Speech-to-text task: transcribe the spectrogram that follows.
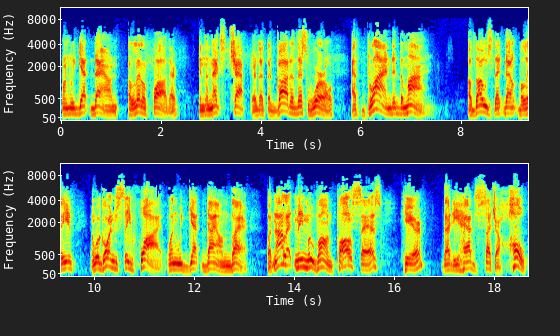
when we get down a little farther in the next chapter that the God of this world hath blinded the mind of those that don't believe, and we're going to see why when we get down there. But now let me move on. Paul says here that he had such a hope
